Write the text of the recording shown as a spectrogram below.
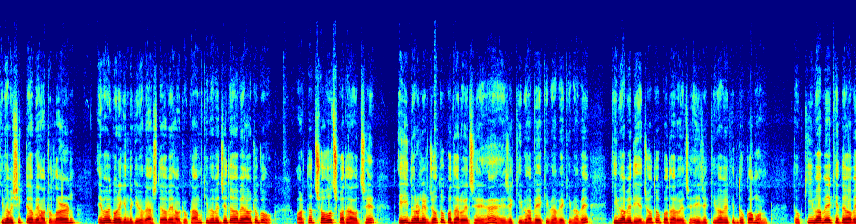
কীভাবে শিখতে হবে হাউ টু লার্ন এভাবে করে কিন্তু কীভাবে আসতে হবে হাউ টু কাম কীভাবে যেতে হবে হাউ টু গো অর্থাৎ সহজ কথা হচ্ছে, এই ধরনের যত কথা রয়েছে হ্যাঁ এই যে কীভাবে কীভাবে কীভাবে কীভাবে দিয়ে যত কথা রয়েছে, এই যে কীভাবে কিন্তু কমন তো কীভাবে খেতে হবে,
